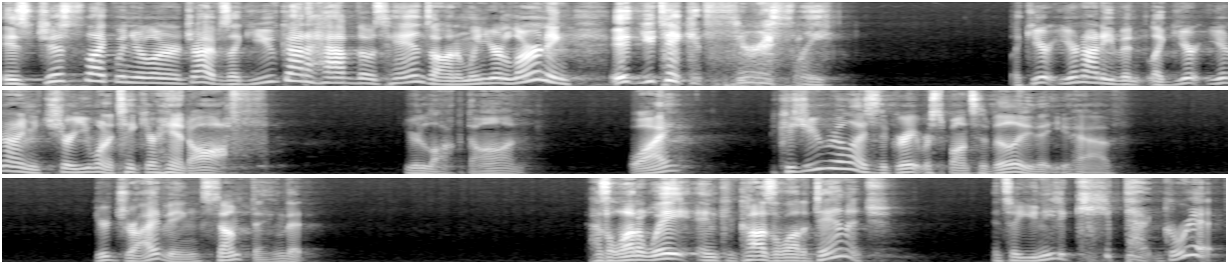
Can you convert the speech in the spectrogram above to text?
is just like when you're learning to drive. It's like you've got to have those hands on. And when you're learning, it, you take it seriously. Like you're, you're not even like you're, you're not even sure you want to take your hand off. You're locked on. Why? Because you realize the great responsibility that you have you're driving something that has a lot of weight and can cause a lot of damage. And so you need to keep that grip.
